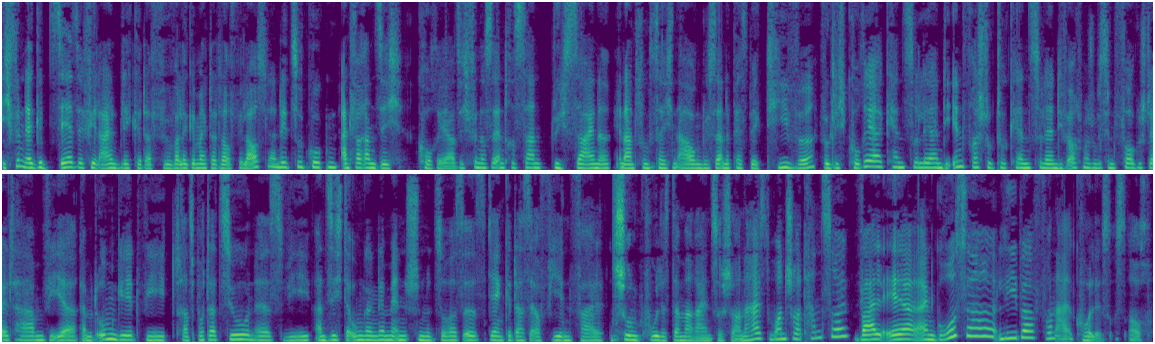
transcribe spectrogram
ich finde, er gibt sehr, sehr viel Einblicke dafür, weil er gemerkt hat, auch viele Ausländer, die zugucken, einfach an sich Korea. Also ich finde das sehr interessant, durch seine, in Anführungszeichen, Augen, durch seine Perspektive, wirklich Korea kennenzulernen, die Infrastruktur kennenzulernen, die wir auch schon mal ein bisschen vorgestellt haben, wie er damit umgeht, wie Transportation ist, wie an sich der Umgang der Menschen mit sowas ist. Ich denke, dass er auf jeden Fall schon cool ist, da mal reinzuschauen. Er heißt One Shot Hansol, weil er ein großer Lieber von Alkohol ist. Ist auch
